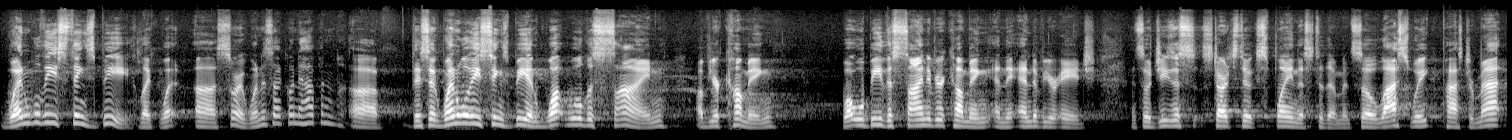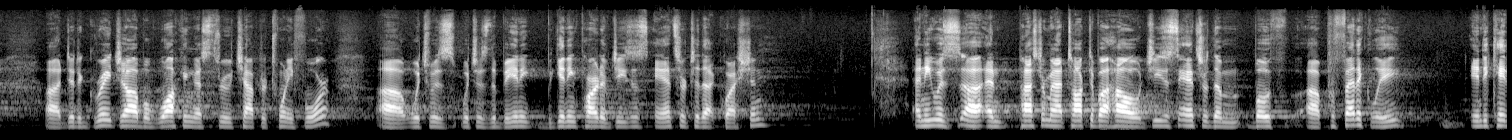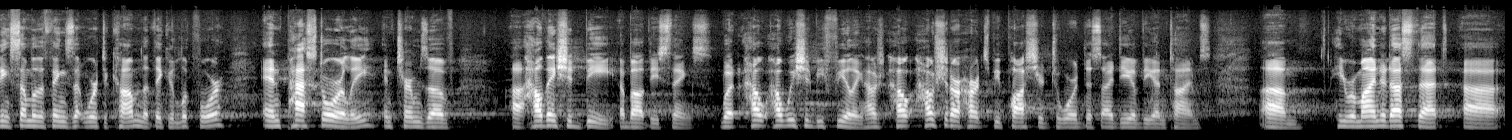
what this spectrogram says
when will these things be? Like, what? Uh, sorry, when is that going to happen? Uh, they said, when will these things be, and what will the sign of your coming? What will be the sign of your coming and the end of your age? And so Jesus starts to explain this to them. And so last week, Pastor Matt uh, did a great job of walking us through chapter 24 uh, which, was, which is the beginning, beginning part of Jesus' answer to that question. And he was, uh, and Pastor Matt talked about how Jesus answered them both uh, prophetically, indicating some of the things that were to come that they could look for, and pastorally in terms of uh, how they should be about these things, but how, how we should be feeling, how, how, how should our hearts be postured toward this idea of the end times. Um, he reminded us that, uh,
